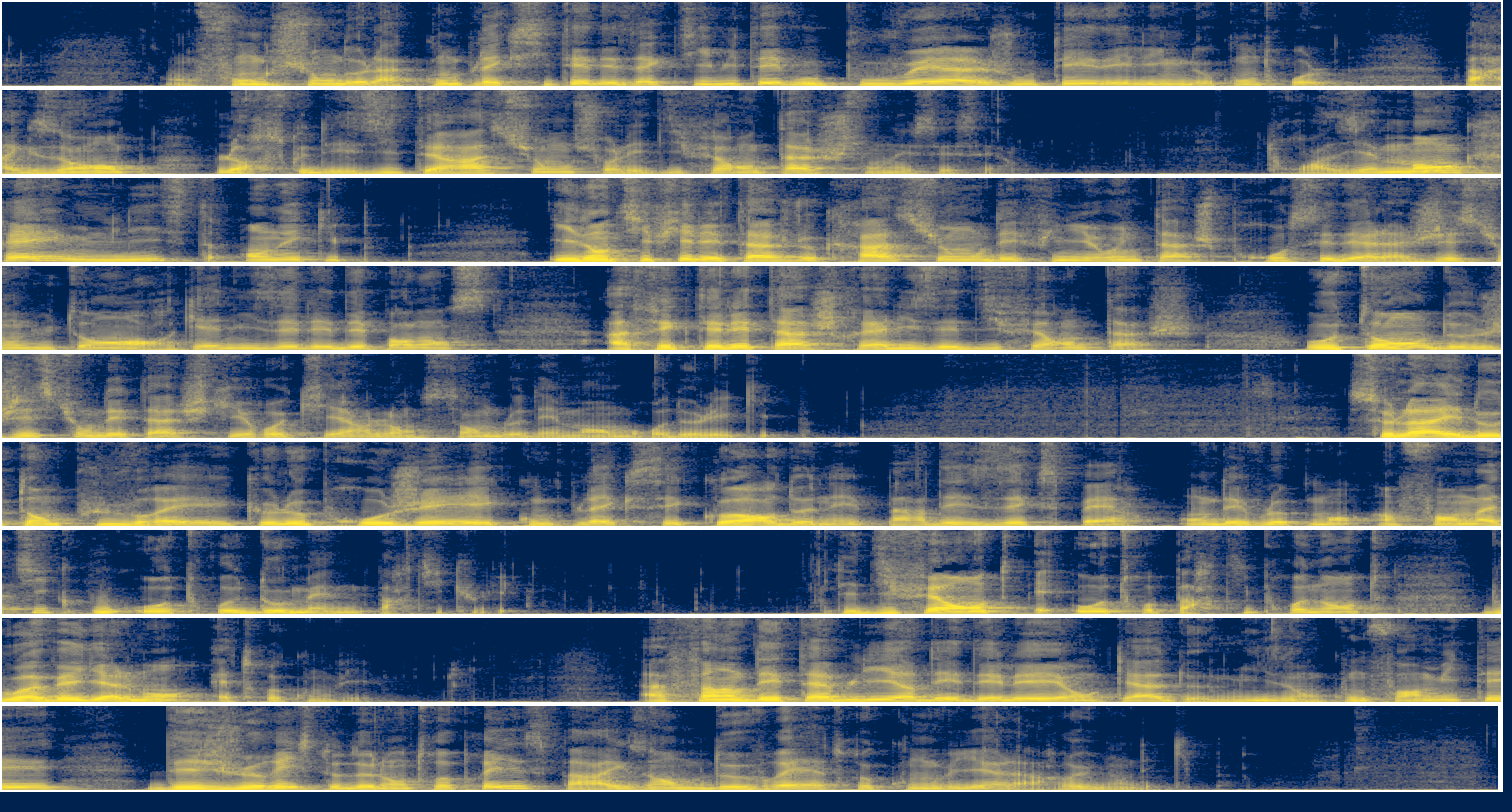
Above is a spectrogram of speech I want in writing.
En fonction de la complexité des activités, vous pouvez ajouter des lignes de contrôle. Par exemple, lorsque des itérations sur les différentes tâches sont nécessaires. Troisièmement, créer une liste en équipe. Identifier les tâches de création, définir une tâche, procéder à la gestion du temps, organiser les dépendances, affecter les tâches, réaliser différentes tâches, autant de gestion des tâches qui requièrent l'ensemble des membres de l'équipe. Cela est d'autant plus vrai que le projet est complexe et coordonné par des experts en développement informatique ou autres domaines particuliers. Les différentes et autres parties prenantes doivent également être conviées. Afin d'établir des délais en cas de mise en conformité, des juristes de l'entreprise, par exemple, devraient être conviés à la réunion d'équipe.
